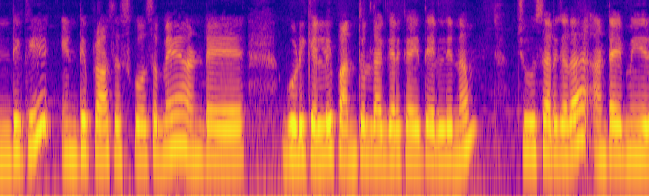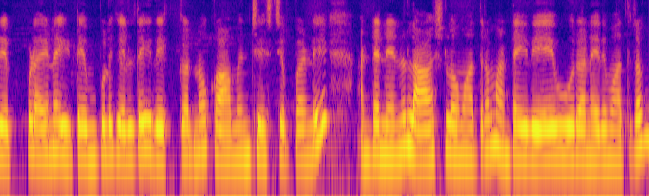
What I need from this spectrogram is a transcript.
ఇంటికి ఇంటి ప్రాసెస్ కోసమే అంటే గుడికి వెళ్ళి పంతుల దగ్గరికి అయితే వెళ్ళినాం. చూసారు కదా? అంటే మీరు ఎప్పుడైనా ఈ టెంపుల్కి వెళ్తే ఇది ఎక్కడనో కామెంట్ చేసి చెప్పండి. అంటే నేను లాస్ట్లో మాత్రం అంటే ఇది ఏ ఊరు అనేది మాత్రం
